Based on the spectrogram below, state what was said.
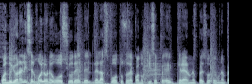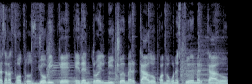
Cuando yo analicé el modelo de negocio de, las fotos, o sea, cuando quise eh, crear una empresa, una empresa de las fotos, yo vi que eh, dentro del nicho de mercado, cuando hago un estudio de mercado,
